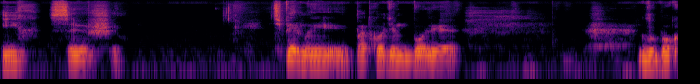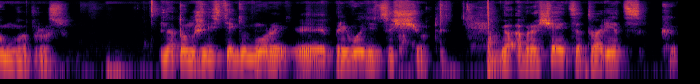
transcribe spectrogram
их совершил. Теперь мы подходим к более глубокому вопросу. На том же листе Геморы э, приводится счет. Обращается Творец к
